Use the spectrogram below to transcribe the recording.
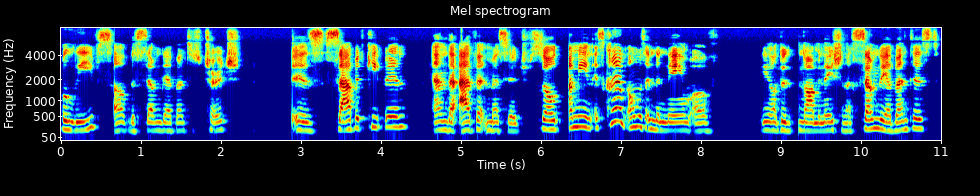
beliefs of the Seventh day Adventist Church is Sabbath keeping and the Advent message. So, I mean, it's kind of almost in the name of, you know, the denomination, like Seventh day Adventist,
